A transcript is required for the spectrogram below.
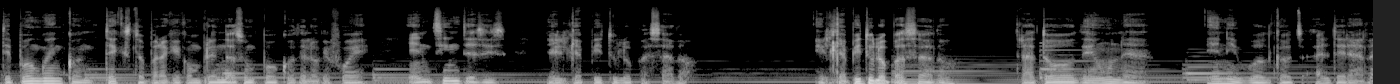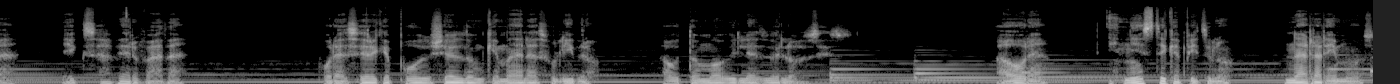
Te pongo en contexto para que comprendas un poco de lo que fue en síntesis, el capítulo pasado. El capítulo pasado trató de una Annie Walcott alterada, exacerbada, por hacer que Paul Sheldon quemara su libro, Automóviles Veloces. Ahora, en este capítulo, narraremos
